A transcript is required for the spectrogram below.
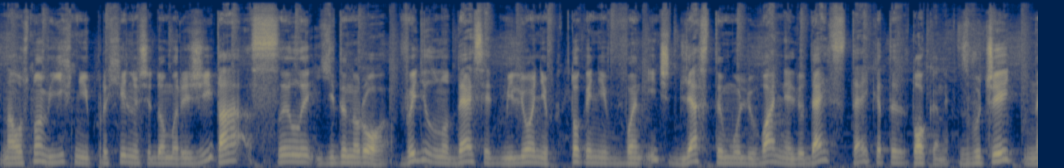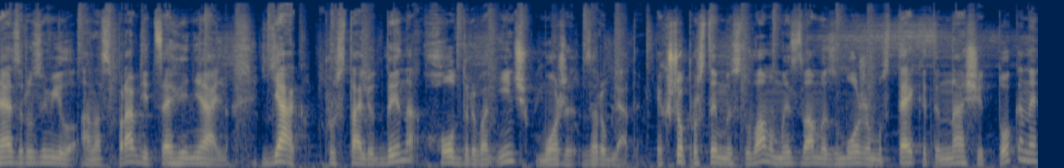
на основі їхньої прихильності до мережі та сили єдинорога. Виділено 10 мільйонів токенів OneInch для стимулювання людей стейкати токени. Звучить незрозуміло, а насправді це геніально. Як проста людина, холдер OneInch може заробляти. Якщо простими словами, ми з вами зможемо стейкати наші токени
